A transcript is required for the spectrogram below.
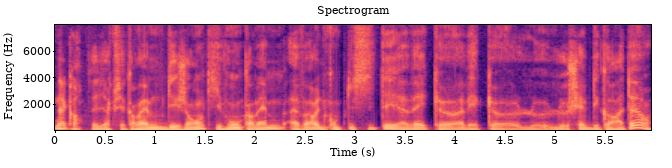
D'accord. C'est-à-dire que c'est quand même des gens qui vont quand même avoir une complicité avec, euh, avec euh, le, le chef décorateur.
